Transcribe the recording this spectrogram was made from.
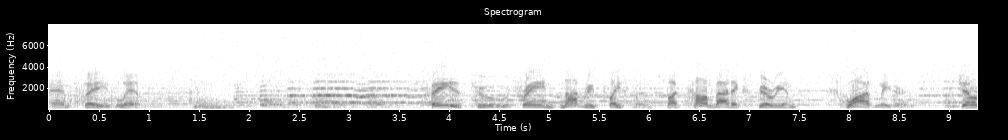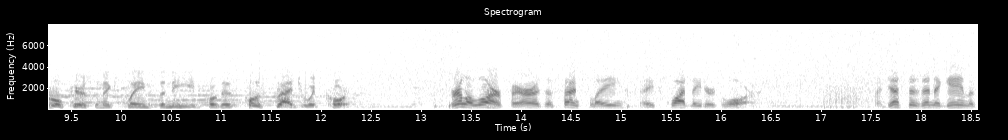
and save limbs. Phase two trains not replacements, but combat experienced squad leaders. General Pearson explains the need for this postgraduate course. Guerrilla warfare is essentially a squad leader's war. And just as in a game of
